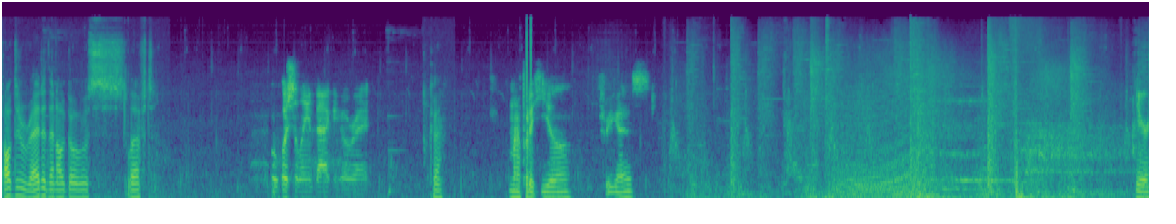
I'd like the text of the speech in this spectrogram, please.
I'll do red and then I'll go s- left. We'll push the lane back and go right. Okay. I'm gonna put a heal for you guys. Here.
